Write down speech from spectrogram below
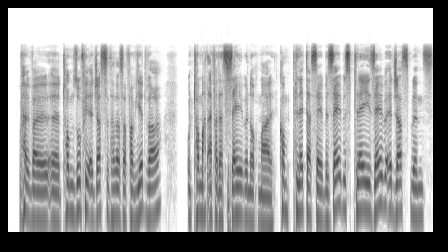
weil, weil äh, Tom so viel adjusted hat, dass er verwirrt war. Und Tom macht einfach dasselbe nochmal. Komplett dasselbe. Selbes Play, selbe Adjustments.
